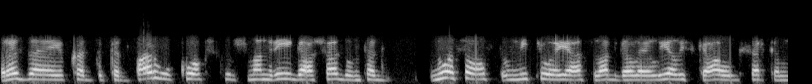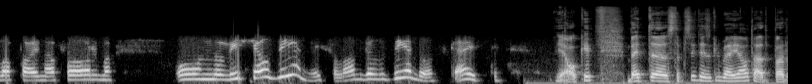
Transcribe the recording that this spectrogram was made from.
Redzēju, kad, kad parūk koks, kurš man Rīgā šad un tad nosalst un miķojās, latgalē lieliski aug sarkanlapainā forma, un viss jau zied, visa latgala ziedos skaisti. Jauki, bet eh, starp citu es gribēju jautāt par,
